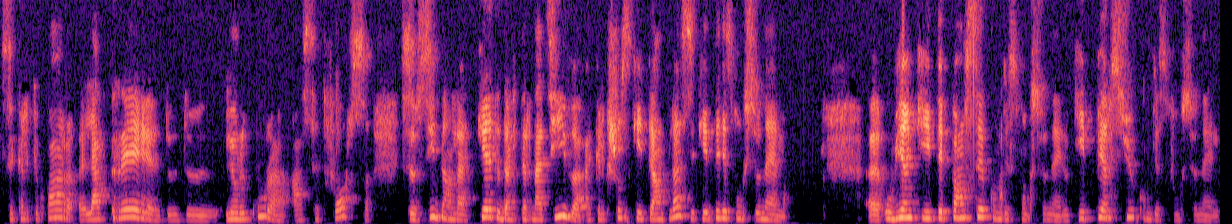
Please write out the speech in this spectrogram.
c'est quelque part l'attrait de, le recours à, à cette force, c'est aussi dans la quête d'alternative à quelque chose qui était en place et qui était dysfonctionnel. Euh, ou bien qui était pensé comme dysfonctionnel, qui est perçu comme dysfonctionnel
